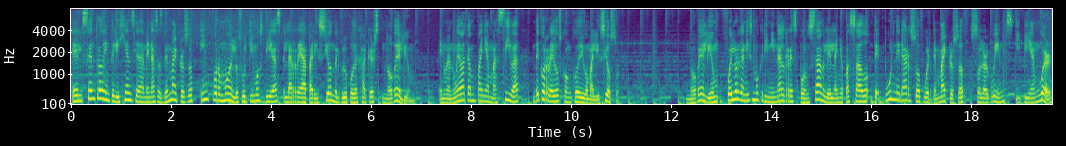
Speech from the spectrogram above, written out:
El Centro de Inteligencia de Amenazas de Microsoft informó en los últimos días la reaparición del grupo de hackers Novelium, en una nueva campaña masiva de correos con código malicioso, Novelium fue el organismo criminal responsable el año pasado de vulnerar software de Microsoft, SolarWinds y VMware,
